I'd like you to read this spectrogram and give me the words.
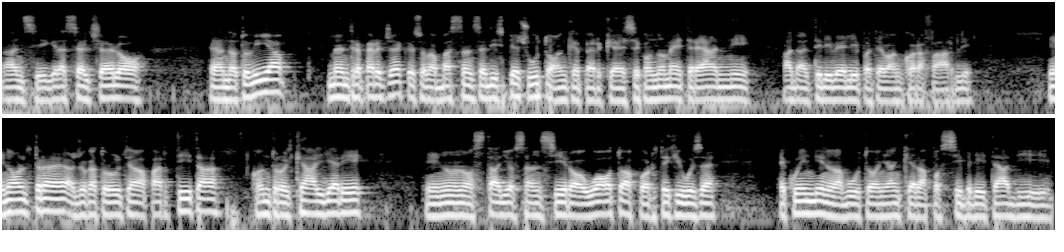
anzi grazie al cielo è andato via, mentre per Jack sono abbastanza dispiaciuto anche perché secondo me tre anni ad alti livelli poteva ancora farli. Inoltre ha giocato l'ultima partita contro il Cagliari in uno stadio San Siro vuoto a porte chiuse e quindi non ha avuto neanche la possibilità di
